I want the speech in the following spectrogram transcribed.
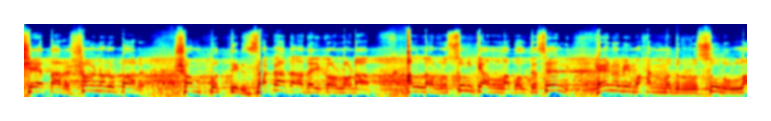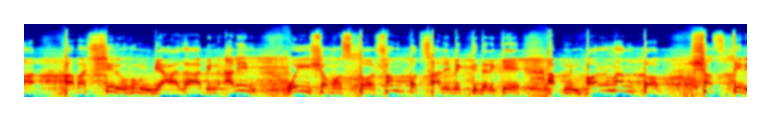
সে তার স্বর্ণরূপার সম্পত্তির জাকাত আদায় করল না। আল্লাহ রসুলকে আল্লাহ বলতেছেন, হে নবী মোহাম্মদুর রসুল্লাহ ফাবাশিরহুম বিআযাবিন আলিম। ওই সমস্ত সম্পদশালী ব্যক্তিদেরকে আপনি মর্মান্তক শাস্তির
